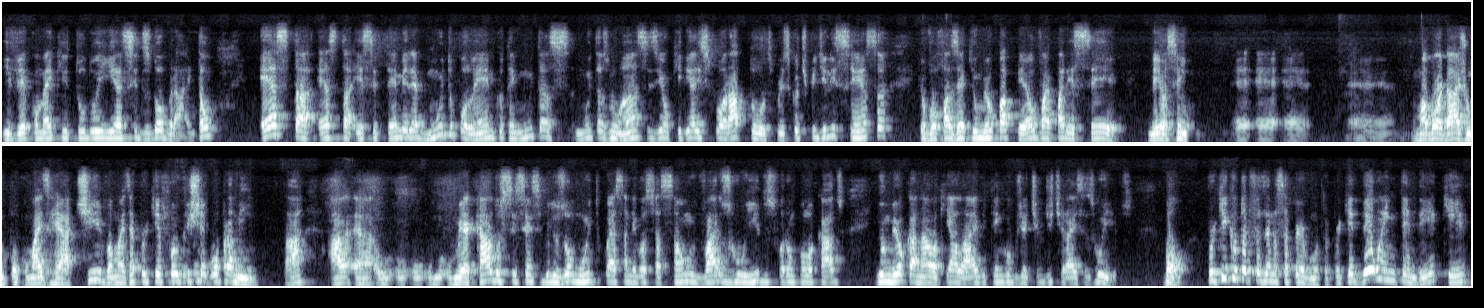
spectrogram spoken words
e ver como é que tudo ia se desdobrar. Então, esta, esta, esse tema ele é muito polêmico, tem muitas, muitas nuances e eu queria explorar todos. Por isso que eu te pedi licença, eu vou fazer aqui o meu papel, vai parecer meio assim, é, é, é, é uma abordagem um pouco mais reativa, mas é porque foi o que chegou para mim. Tá? A, a, o, o, o, mercado se sensibilizou muito com essa negociação, vários ruídos foram colocados, e o meu canal aqui, a live, tem o objetivo de tirar esses ruídos. Bom, por que, que eu estou te fazendo essa pergunta? Porque deu a entender que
